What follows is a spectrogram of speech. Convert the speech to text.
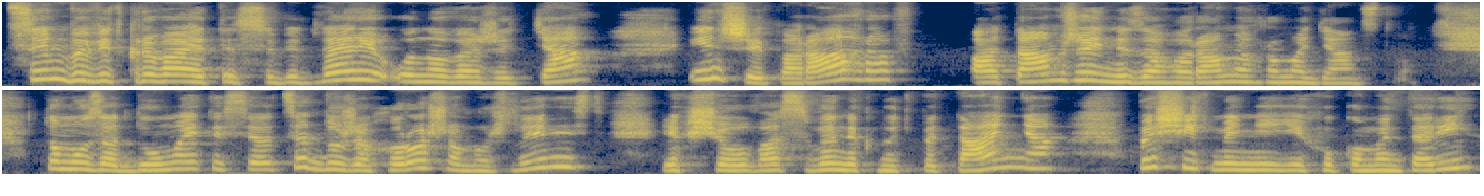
цим ви відкриваєте собі двері у нове життя, інший параграф, а там вже й не за горами громадянство. Тому задумайтеся, це дуже хороша можливість. Якщо у вас виникнуть питання, пишіть мені їх у коментарі,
